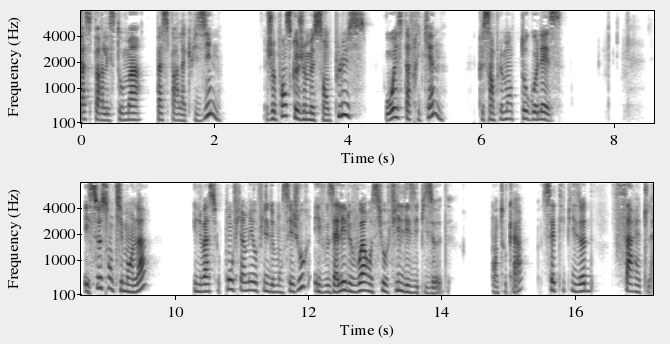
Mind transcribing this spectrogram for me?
passe par l'estomac, passe par la cuisine, je pense que je me sens plus ouest-africaine que simplement togolaise. Et ce sentiment-là, il va se confirmer au fil de mon séjour et vous allez le voir aussi au fil des épisodes. En tout cas, cet épisode s'arrête là.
